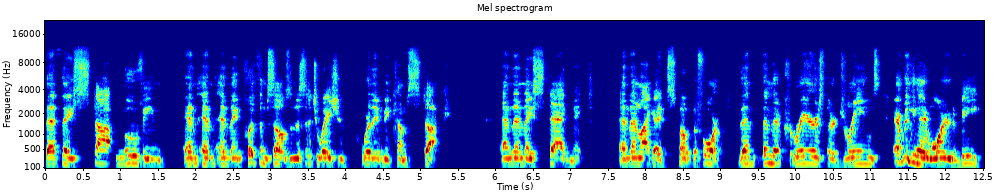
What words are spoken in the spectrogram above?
that they stop moving and, and, and they put themselves in a situation where they become stuck and then they stagnate. And then, like I spoke before, then, then their careers, their dreams, everything they wanted to be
